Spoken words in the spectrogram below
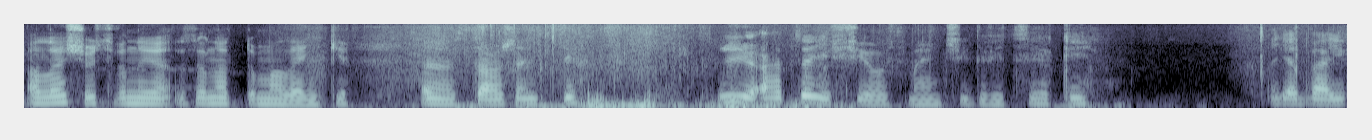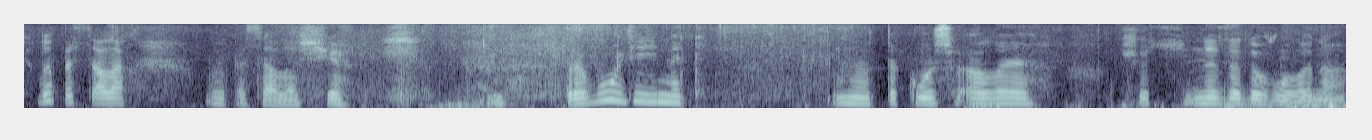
але щось вони занадто маленькі е, саженці. І, а це ще ось менший, дивіться, який. Я два їх виписала. Виписала ще траву війник е, також, але щось незадоволена,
